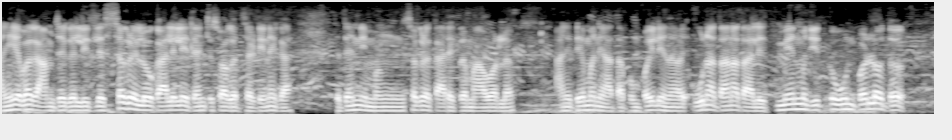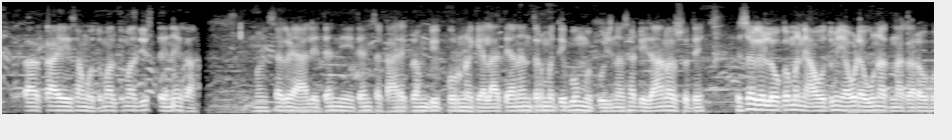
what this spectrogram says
आणि हे बघा आमच्या गल्लीतले सगळे लोक आलेले त्यांच्या स्वागतासाठी नाही का? तर त्यांनी मग सगळं कार्यक्रम आवरलं. आणि ते म्हणे आता आपण पहिले ना उन्हात अनात आले. मेन म्हणजे इतकं ऊन पडलं होतं. का काय सांगू तुम्हाला तुम्हाला दिसतंय नाही का? मग सगळे आले त्यांनी त्यांचा कार्यक्रम बी पूर्ण केला. त्यानंतर मग ते भूमिपूजनासाठी जाणारच होते. हे सगळे लोक म्हणे अहो तुम्ही एवढ्या उन्हात ना करावं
